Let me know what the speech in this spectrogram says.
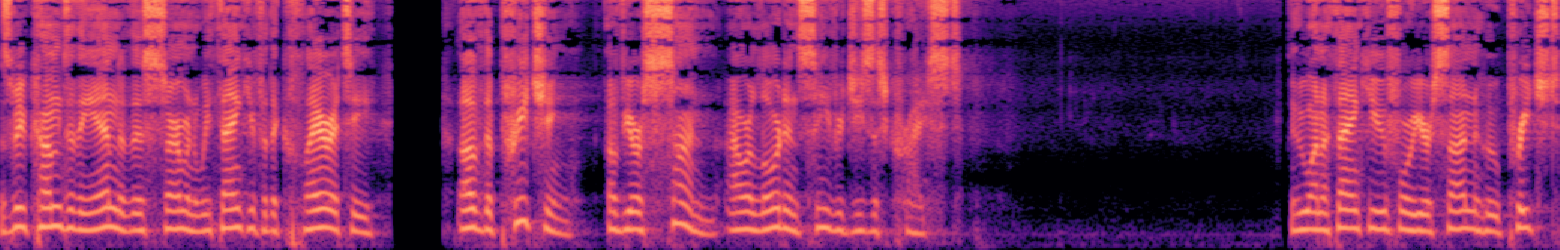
As we've come to the end of this sermon, we thank you for the clarity of the preaching of your Son, our Lord and Savior Jesus Christ. We want to thank you for your Son who preached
